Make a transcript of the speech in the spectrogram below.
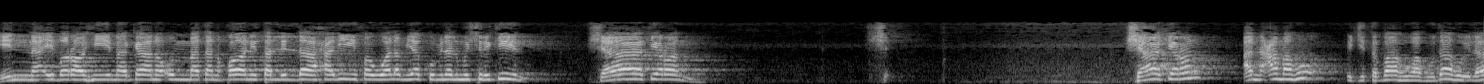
إن إبراهيم كان أمة قانتا لله حنيفا ولم يكن من المشركين شاكرا شاكرا أنعمه اجتباه وهداه إلى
